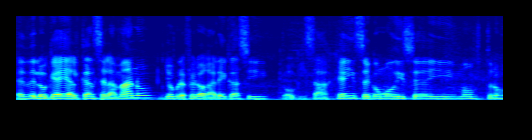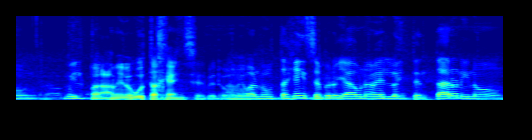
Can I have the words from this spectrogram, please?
es de lo que hay alcance la mano. Yo prefiero a Gareca así, o quizás a Heinze, como dice ahí Monstruo Milton. A mí me gusta Heinze, pero. A mí igual me gusta Heinze, pero ya una vez lo intentaron y no.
